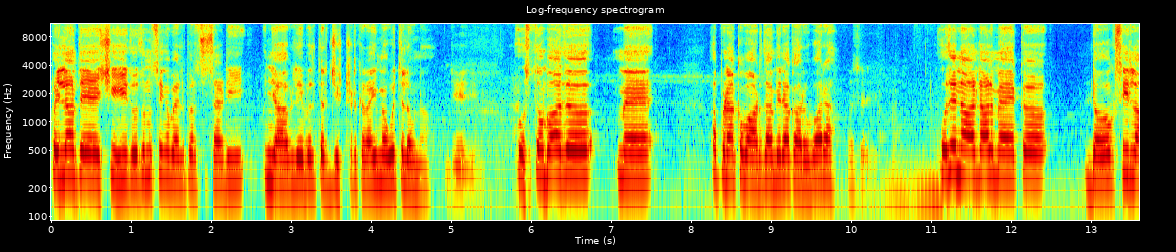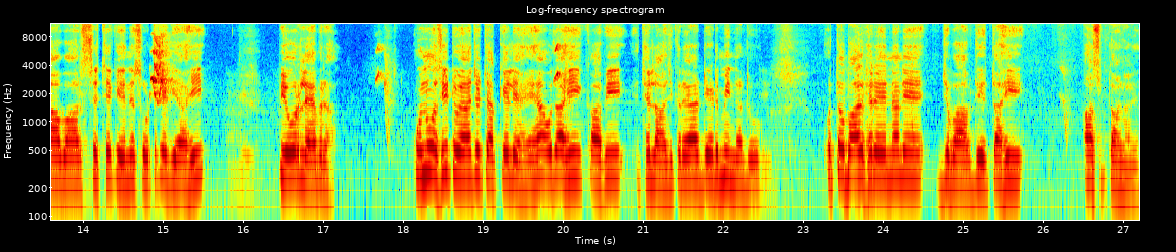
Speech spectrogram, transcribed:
ਪਹਿਲਾਂ ਤੇ Shaheed Udham Singh welfare society Punjab level ਤੇ ਰਜਿਸਟਰਡ ਕਰਾਈ ਮੈਂ ਉਹ ਚਲਾਉਣਾ ਜੀ ਜੀ। ਉਸ ਤੋਂ ਬਾਅਦ ਮੈਂ ਆਪਣਾ ਕਬਾੜ ਦਾ ਮੇਰਾ ਕਾਰੋਬਾਰ ਆ। ਅੱਛਾ ਜੀ। ਉਹਦੇ ਨਾਲ ਨਾਲ ਮੈਂ ਇੱਕ ਡੌਗ ਸੀ ਲਾਵਾਰਸ ਇੱਥੇ ਕਿਸੇ ਨੇ ਸੁੱਟ ਕੇ ਗਿਆ ਸੀ। ਪਿਓਰ ਲੈਬਰਾ ਉਹਨੂੰ ਅਸੀਂ ਟੋਇਆਂ ਚੋਂ ਚੱਕ ਕੇ ਲਿਆਏ ਹਾਂ ਉਹਦਾ ਅਸੀਂ ਕਾਫੀ ਇੱਥੇ ਇਲਾਜ ਕਰਾਇਆ ਡੇਢ ਮਹੀਨਾ ਦੋ। ਉਸ ਤੋਂ ਬਾਅਦ ਫਿਰ ਇਹਨਾਂ ਨੇ ਜਵਾਬ ਦੇ ਦਿੱਤਾ ਸੀ ਹਸਪਤਾਲ ਵਾਲਿਆਂ।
